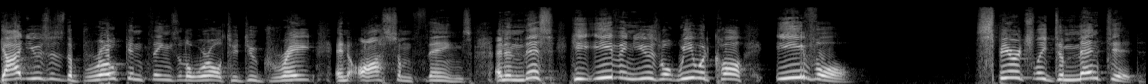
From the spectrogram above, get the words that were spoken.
God uses the broken things of the world to do great and awesome things. And in this, he even used what we would call evil, spiritually demented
